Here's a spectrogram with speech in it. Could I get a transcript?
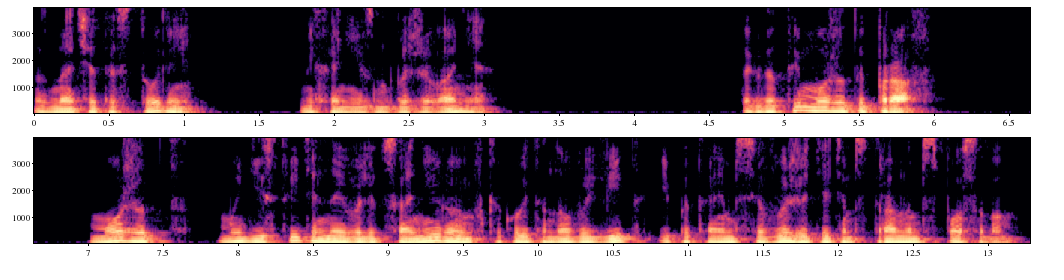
Значит, истории – механизм выживания? Тогда ты, может, и прав. Может, мы действительно эволюционируем в какой-то новый вид и пытаемся выжить этим странным способом.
